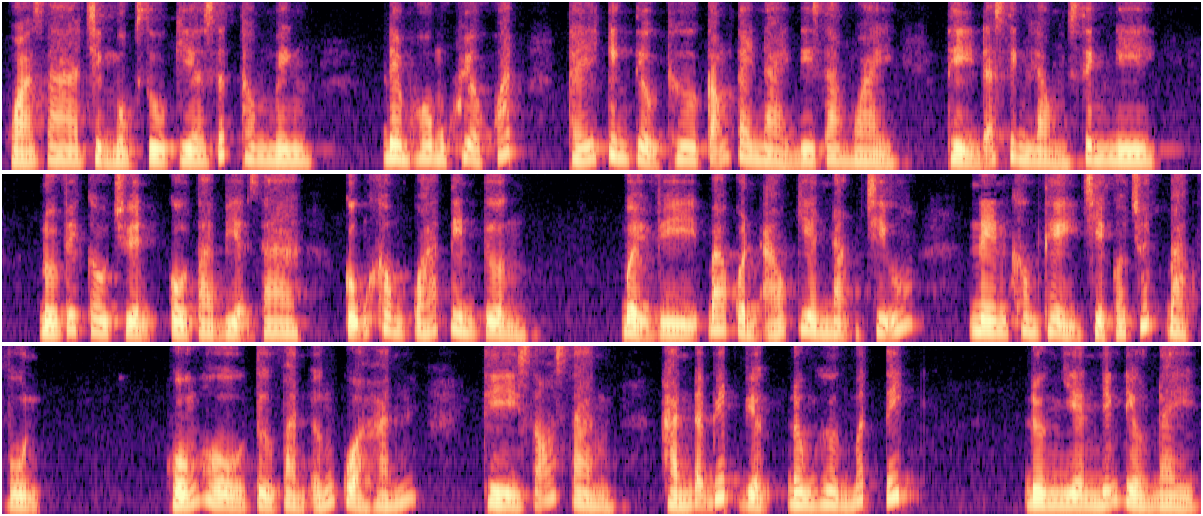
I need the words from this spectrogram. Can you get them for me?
Hóa ra Trình Mục Du kia rất thông minh. Đêm hôm khuya khoắt thấy kinh tiểu thư cõng tay nải đi ra ngoài thì đã sinh lòng sinh nghi. Đối với câu chuyện cô ta bịa ra cũng không quá tin tưởng. Bởi vì ba quần áo kia nặng trĩu nên không thể chỉ có chút bạc vụn. Huống hồ từ phản ứng của hắn thì rõ ràng hắn đã biết việc Đông Hương mất tích. Đương nhiên những điều này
